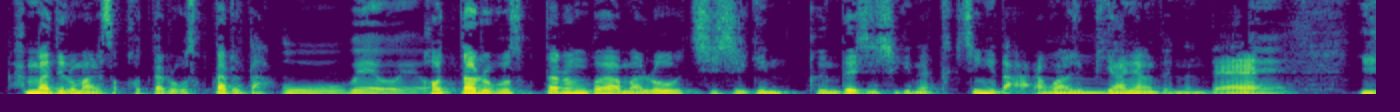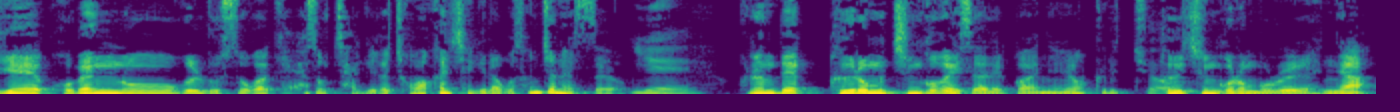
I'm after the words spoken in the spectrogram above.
한마디로 말해서 겉다르고 속다르다. 오, 왜요, 왜요? 겉다르고 속다른 거야말로 지식인, 근대 지식인의 특징이다라고 아주 음. 비아냥됐는데 네. 이게 고백록을 루소가 계속 자기가 정확한 책이라고 선전했어요. 예. 그런데 그러면 증거가 있어야 될 거 아니에요? 그렇죠. 그 증거로 뭐를 했냐?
